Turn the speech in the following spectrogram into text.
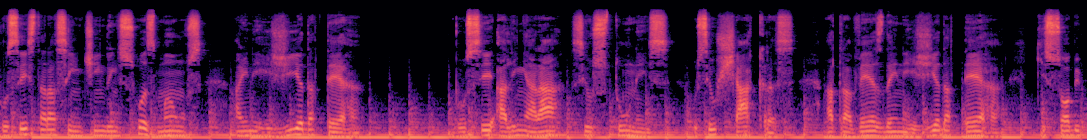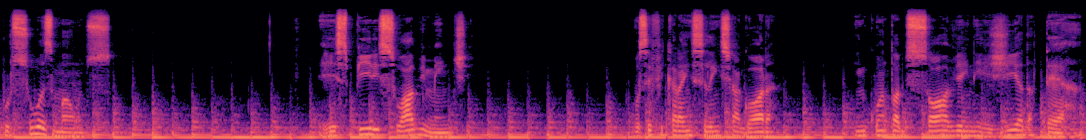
Você estará sentindo em suas mãos a energia da terra. Você alinhará seus túneis, os seus chakras, através da energia da terra que sobe por suas mãos. Respire suavemente você ficará em silêncio agora, enquanto absorve a energia da Terra.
